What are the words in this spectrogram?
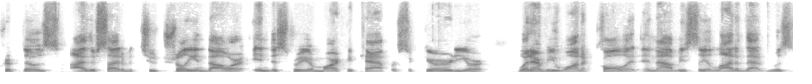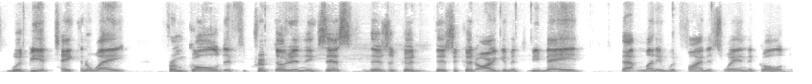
crypto's either side of a two trillion dollar industry or market cap or security or whatever you want to call it, and obviously a lot of that was would be taken away from gold. If crypto didn't exist, there's a good there's a good argument to be made that money would find its way into gold.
